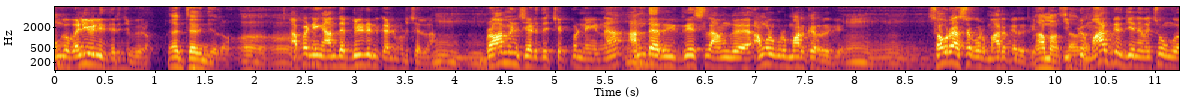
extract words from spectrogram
உங்க வலி வலி தெரிஞ்சு போயிடும் தெரிஞ்சிடும் அப்ப நீங்க அந்த பிரீடுன்னு கண்டுபிடிச்சிடலாம். பிராமின்ஸ் எடுத்து செக் பண்ணீங்கன்னா அந்த ரேஸ்ல அவங்க அவங்களுக்கு ஒரு மார்க்கர் இருக்கு. ம் ம். சௌராஷ்டிராக்கு ஒரு மார்க்கர் இருக்கு. ஆமா, இப்படி மார்க்கர் ஜீனை வச்சு உங்க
